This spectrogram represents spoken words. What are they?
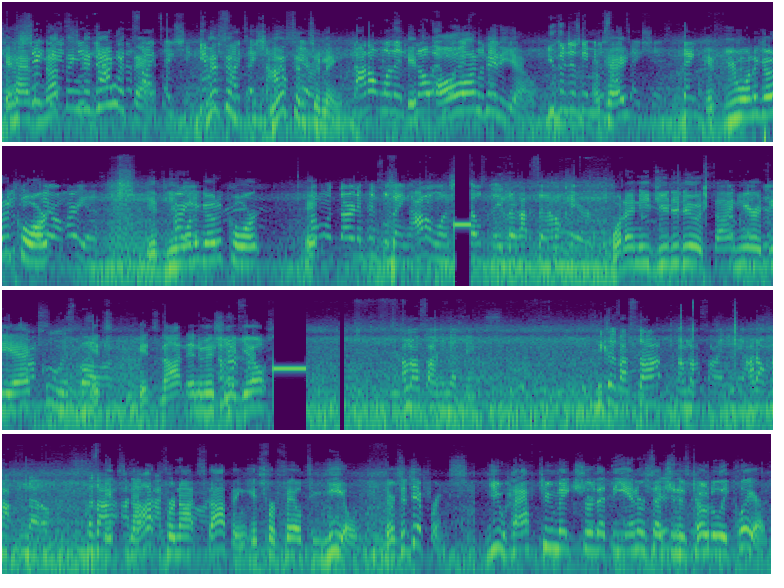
It has She nothing she- to do with that. Give Listen- me a citation. Listen to me. I don't want to It's know all on video. You can just give me Okay? the citation. Thank you. If you want to go to You court, hurry up. if you want to go to court, I'm on third in Pennsylvania. I don't want else they got to say. I don't care. what I need you to do is sign Okay, here at the X. cool. It's it's not an admission of guilt. I'm not signing nothing. Because I stopped, I'm not signing it. I don't have to know. I, It's I don't for not sign. stopping, it's for fail to yield. There's a difference. You have to make sure that the intersection is totally clear.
